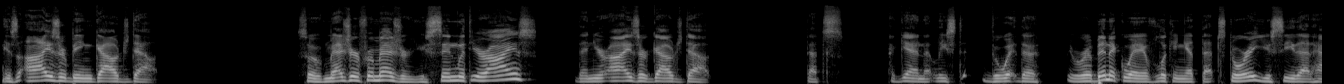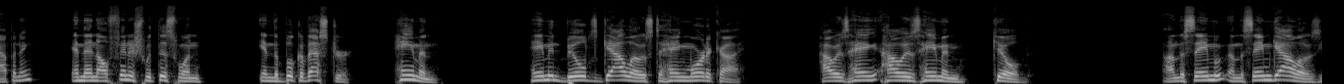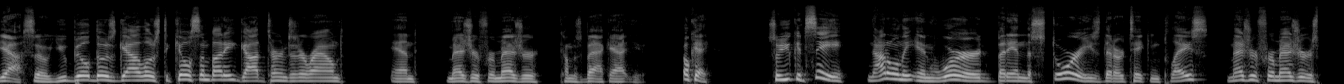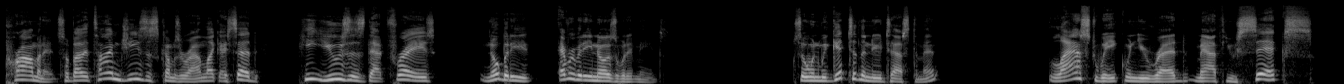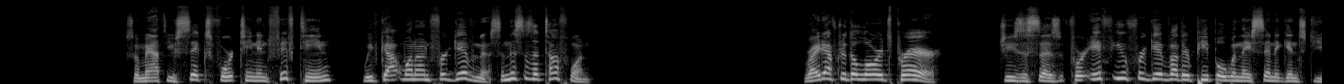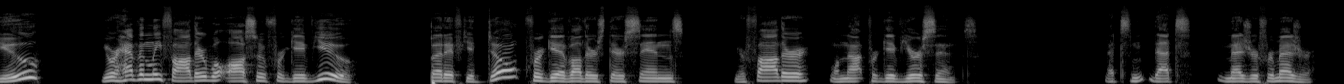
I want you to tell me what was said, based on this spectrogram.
His eyes are being gouged out. So measure for measure. You sin with your eyes, then your eyes are gouged out. That's again, at least the way the, the rabbinic way of looking at that story. You see that happening. And then I'll finish with this one in the book of Esther. Haman. Haman builds gallows to hang Mordecai. How is hang, how is Haman killed? On the same on the same gallows. Yeah, so you build those gallows to kill somebody, God turns it around and measure for measure comes back at you. Okay. So you could see not only in word but in the stories that are taking place, measure for measure is prominent. So by the time Jesus comes around, like I said, he uses that phrase. Nobody, everybody knows what it means. So when we get to the New Testament, last week when you read Matthew 6, so Matthew 6, 14 and 15, we've got one on forgiveness, and this is a tough one. Right after the Lord's Prayer, Jesus says, For if you forgive other people when they sin against you, your heavenly Father will also forgive you. But if you don't forgive others their sins, your Father will not forgive your sins. That's, that's measure for measure.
